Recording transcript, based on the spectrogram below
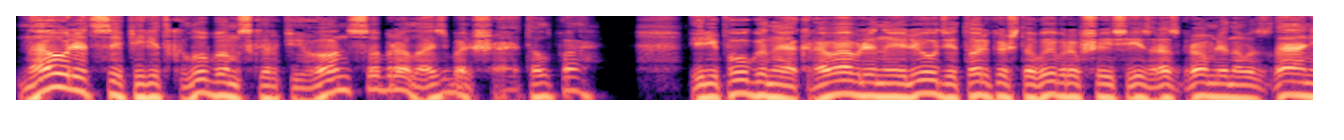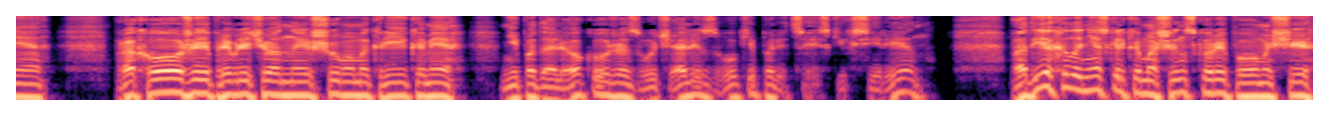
На улице перед клубом «Скорпион» собралась большая толпа. Перепуганные, окровавленные люди, только что выбравшиеся из разгромленного здания, прохожие, привлеченные шумом и криками, неподалеку уже звучали звуки полицейских сирен. Подъехало несколько машин скорой помощи.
